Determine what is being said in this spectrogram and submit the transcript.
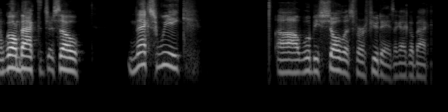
am going back to so next week. Uh, we'll be showless for a few days. I gotta go back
